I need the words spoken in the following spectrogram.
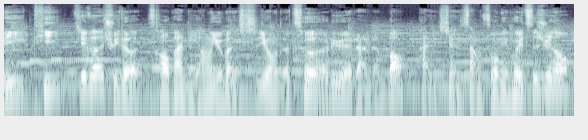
VT 即可取得操盘领航员们使用的策略懒人包和线上说明会资讯哦。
